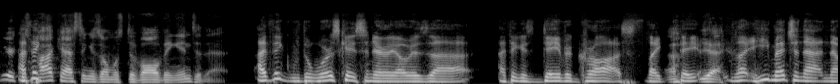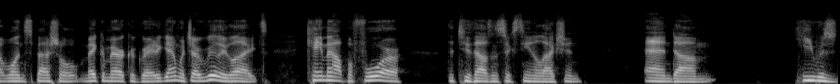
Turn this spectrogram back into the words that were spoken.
Weird I because think- podcasting is almost devolving into that. I think the worst case scenario is uh I think is David Cross. Like Oh, they yeah. like he mentioned that in that one special, Make America Great Again, which I really liked. Came out before the 2016 election. And um he was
